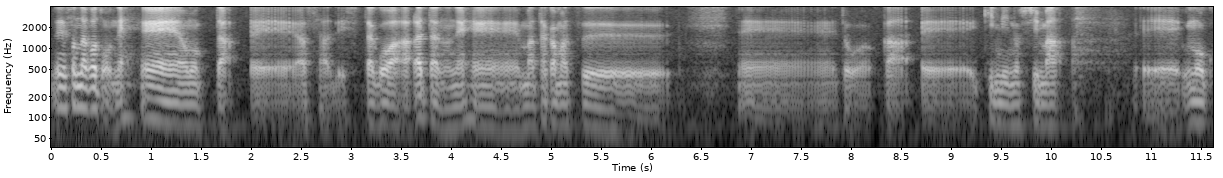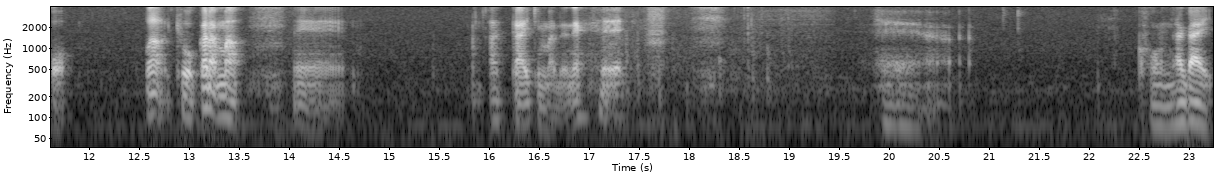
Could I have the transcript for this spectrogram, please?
でそんなことをね、えー、思った、えー、朝でした。後は新たなね、えーまあ、高松、えー、とか、えー、近隣の島、えー、宇野湖は今日からまあ、えー、赤駅までね、ええー、こう長い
